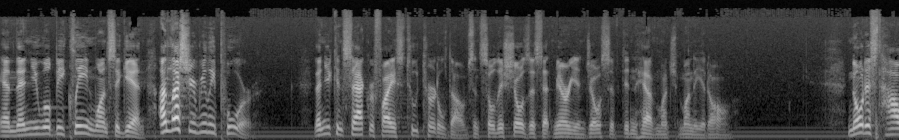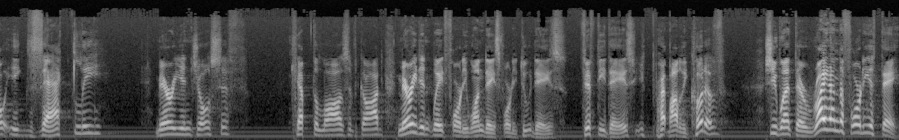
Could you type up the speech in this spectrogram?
and then you will be clean once again. Unless you're really poor then you can sacrifice two turtle doves. And so this shows us that Mary and Joseph didn't have much money at all. Notice how exactly Mary and Joseph kept the laws of God. Mary didn't wait 41 days, 42 days, 50 days. You probably could have. She went there right on the 40th day.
